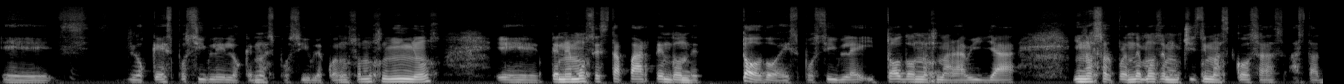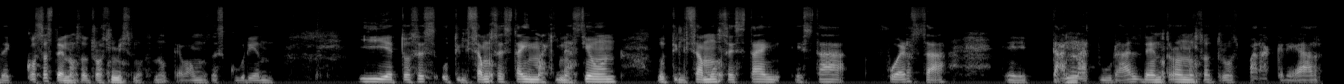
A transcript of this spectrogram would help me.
eh, lo que es posible y lo que no es posible. Cuando somos niños, eh, tenemos esta parte en donde todo es posible y todo nos maravilla y nos sorprendemos de muchísimas cosas, hasta de cosas de nosotros mismos, ¿no? Que vamos descubriendo y entonces utilizamos esta imaginación, utilizamos esta, esta fuerza eh, tan natural dentro de nosotros para crear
